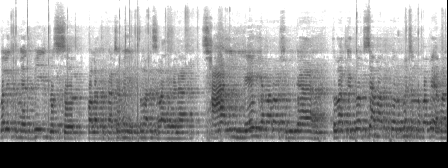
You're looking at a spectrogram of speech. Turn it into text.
বলে, তুমি আজ বিশ বছর পলাতক আসামি তোমার ছাড়া যাবে না। ছাড়লেই আমার অসুবিধা। তোমাকে ধরছে, আমার পারমিশন পাবে আমার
